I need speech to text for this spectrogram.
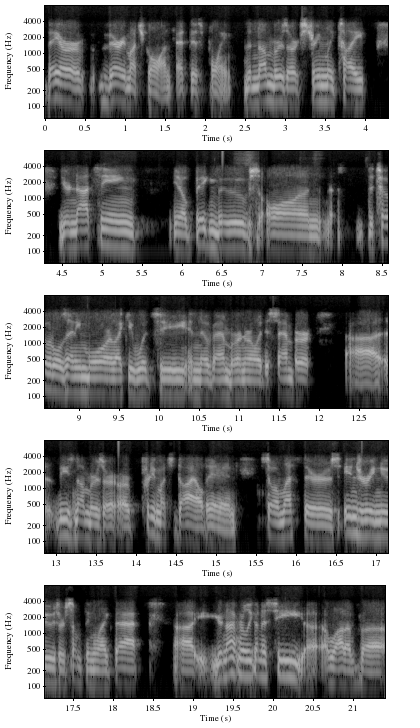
they are very much gone at this point. The numbers are extremely tight. You're not seeing you know big moves on the totals anymore like you would see in November and early December. Uh, these numbers are, are, pretty much dialed in. So unless there's injury news or something like that, uh, you're not really going to see a, a, lot of uh,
